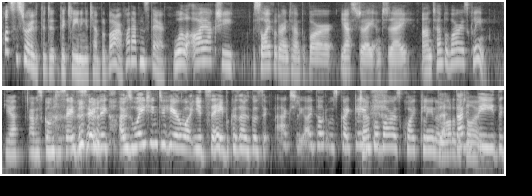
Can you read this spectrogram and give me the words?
what's the story with the, the cleaning at Temple Bar? What happens there? Well, I actually cycled around Temple Bar yesterday and today, and Temple Bar is clean. Yeah, I was going to say the same thing. I was waiting to hear what you'd say because I was going to say, actually, I thought it was quite clean. Temple Bar is quite clean a Th- lot of the time. that'd be the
